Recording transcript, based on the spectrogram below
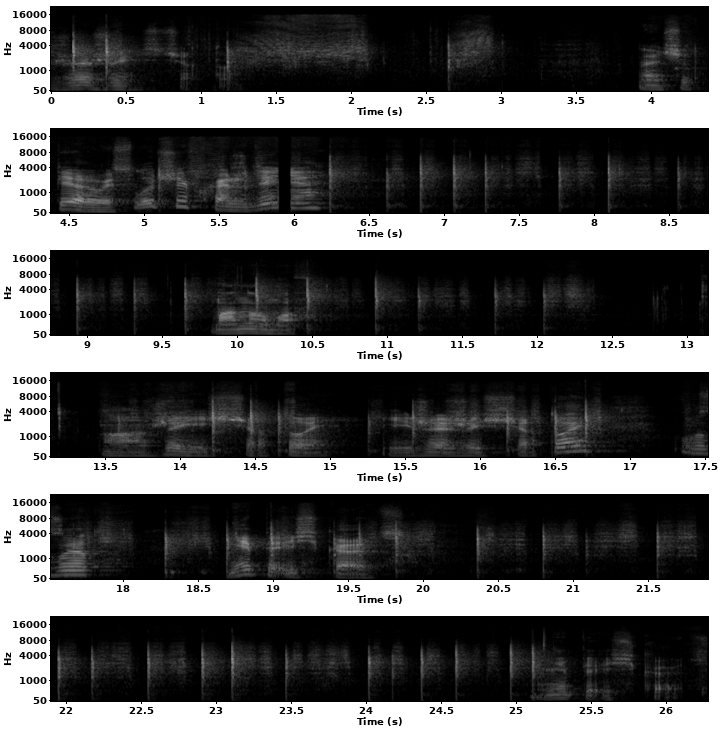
GG с чертой. Значит, первый случай вхождения мономов G с чертой и GG с чертой в Z не пересекаются. Не пересекаются.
